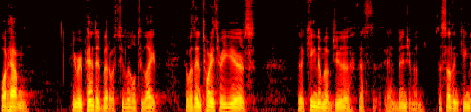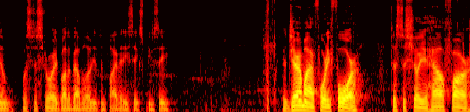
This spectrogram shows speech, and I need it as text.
what happened? He repented, but it was too little, too late. And within 23 years, the kingdom of Judah that's, and Benjamin, the southern kingdom, was destroyed by the Babylonians in 586 BC. In Jeremiah 44, just to show you how far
